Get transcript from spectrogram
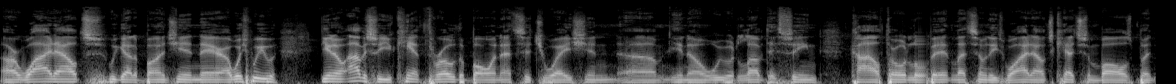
Our wideouts, we got a bunch in there. I wish we you know, obviously you can't throw the ball in that situation. Um, you know, we would love to have seen Kyle throw it a little bit and let some of these wideouts catch some balls, but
